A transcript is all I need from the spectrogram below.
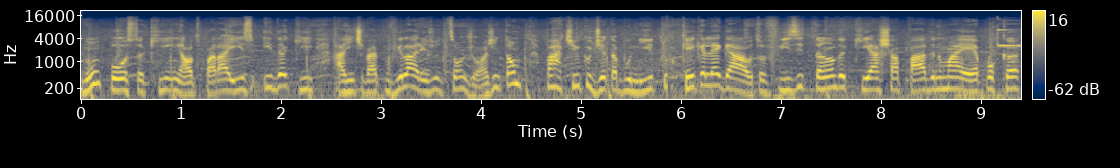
num posto aqui em Alto Paraíso e daqui a gente vai pro vilarejo de São Jorge. Então, partiu que o dia tá bonito. O que que é legal? Eu tô visitando aqui a Chapada numa época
